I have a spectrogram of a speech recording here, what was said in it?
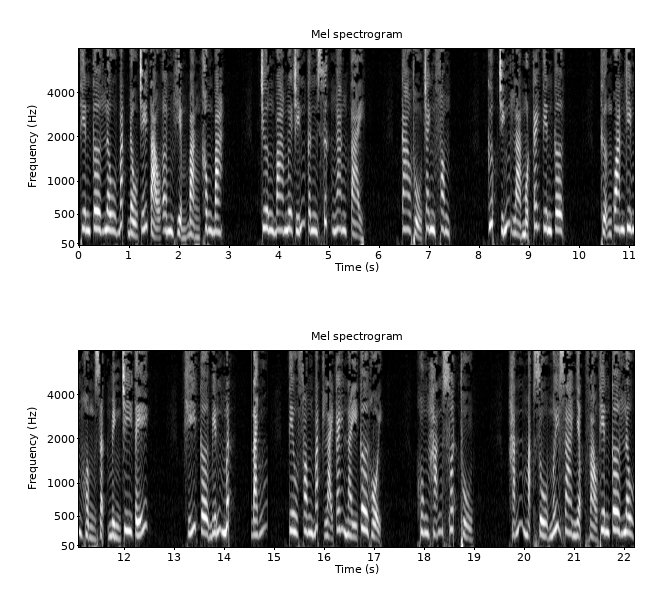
thiên cơ lâu bắt đầu chế tạo âm hiểm bảng không ba, chương ba mươi chín cân sức ngang tài, cao thủ tranh phong, cướp chính là một cái tiên cơ, thượng quan kim hồng giật mình chi tế, khí cơ biến mất, đánh, tiêu phong bắt lại cái này cơ hội, hung hãn xuất thủ, hắn mặc dù mới gia nhập vào thiên cơ lâu,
